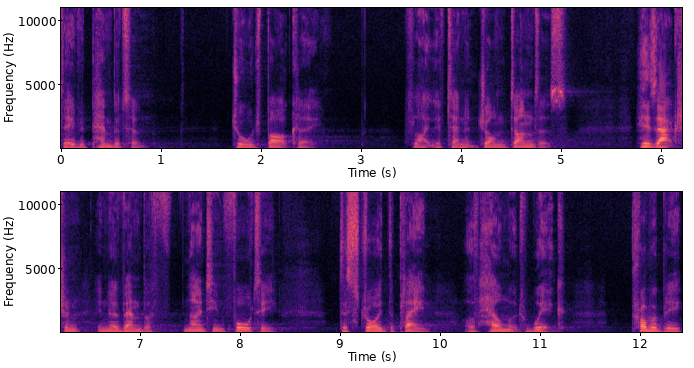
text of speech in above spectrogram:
David Pemberton, George Barclay, Flight Lieutenant John Dundas. His action in November 1940 destroyed the plane of Helmut Wick, probably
